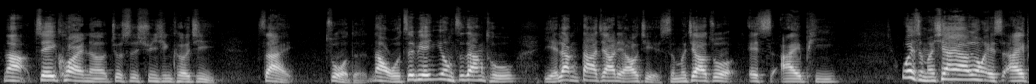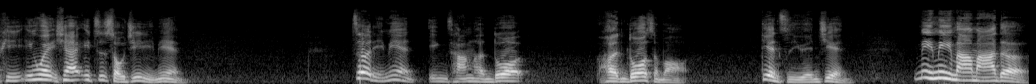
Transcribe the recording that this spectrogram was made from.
那这一块呢，就是讯星科技在做的。那我这边用这张图，也让大家了解什么叫做 SIP。为什么现在要用 SIP？因为现在一只手机里面，这里面隐藏很多很多什么？电子元件密密麻麻的，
